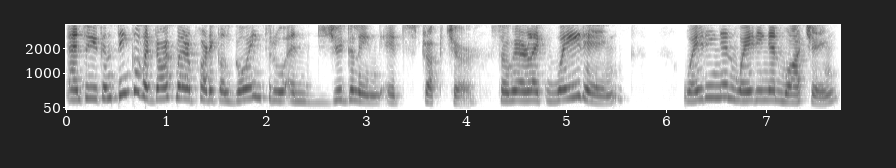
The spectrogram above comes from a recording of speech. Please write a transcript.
And so you can think of a dark matter particle going through and jiggling its structure. So we're like waiting, waiting and waiting and watching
